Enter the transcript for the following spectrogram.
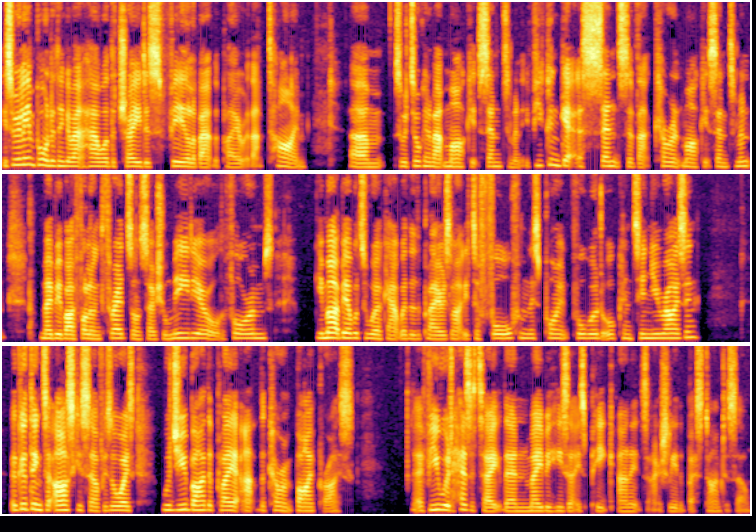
it's really important to think about how other traders feel about the player at that time. Um, so we're talking about market sentiment. If you can get a sense of that current market sentiment, maybe by following threads on social media or the forums, you might be able to work out whether the player is likely to fall from this point forward or continue rising. A good thing to ask yourself is always would you buy the player at the current buy price? If you would hesitate, then maybe he's at his peak and it's actually the best time to sell.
